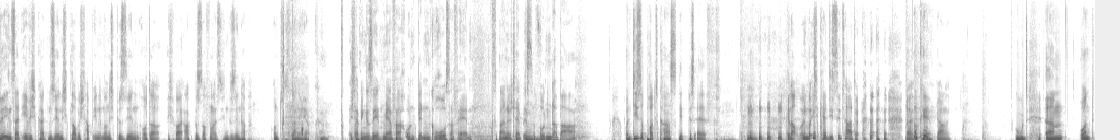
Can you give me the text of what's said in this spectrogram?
will ihn seit Ewigkeiten sehen. Ich glaube, ich habe ihn immer nicht gesehen oder ich war arg besoffen, als ich ihn gesehen habe. Und ist lange her. Okay. Ich habe ihn gesehen mehrfach und bin großer Fan. Spinal Tap ist Mhm. wunderbar. Und dieser Podcast geht bis elf. Genau, ich kenne die Zitate. Okay. Ja, Gut. Ähm, und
